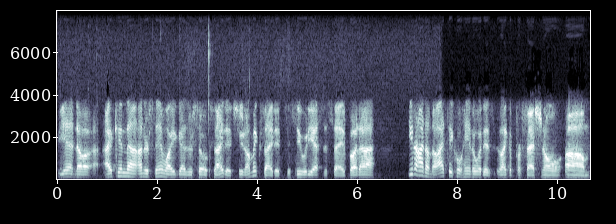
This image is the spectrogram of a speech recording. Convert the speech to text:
Yeah, no, I can uh, understand why you guys are so excited. Shoot, I'm excited to see what he has to say. But, uh, you know, I don't know. I think he'll handle it as like a professional. Um,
